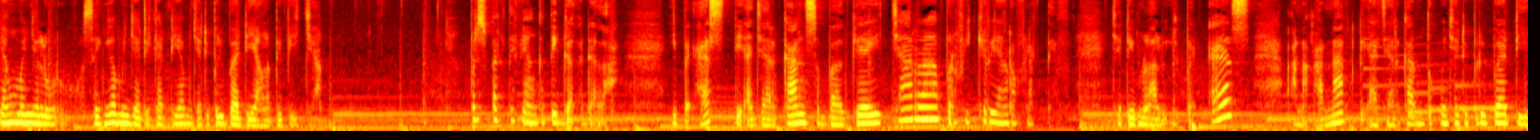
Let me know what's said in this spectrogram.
yang menyeluruh sehingga menjadikan dia menjadi pribadi yang lebih bijak. Perspektif yang ketiga adalah IPS diajarkan sebagai cara berpikir yang reflektif. Jadi melalui IPS, anak-anak diajarkan untuk menjadi pribadi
